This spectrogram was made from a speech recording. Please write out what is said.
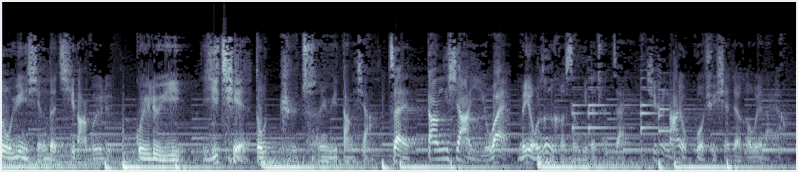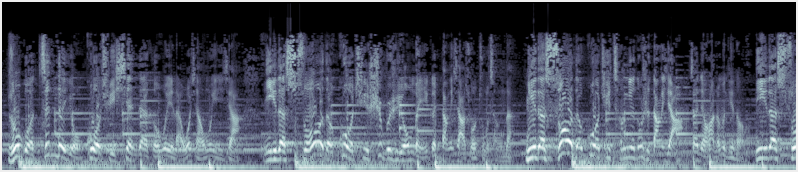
宙运行的七大规律。规律一：一切都只存于当下，在当下以外没有任何生命的存在。其实哪有过去、现在和未来啊？如果真的有过去、现在和未来，我想问一下，你的所有的过去是不是由每一个当下所组成的？你的所有的过去曾经都是当下，这样讲话能不能听懂？你的所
